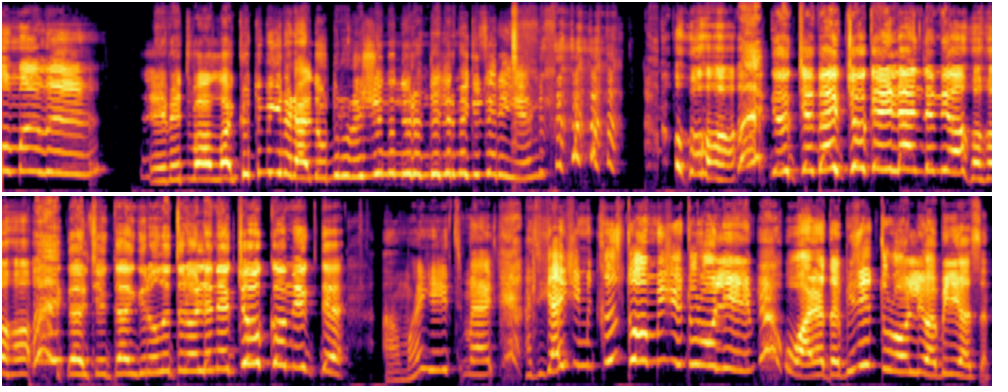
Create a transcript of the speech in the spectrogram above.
olmalı. Evet vallahi kötü bir gün herhalde oradan ışınlanıyorum delirmek üzereyim. Gökçe ben çok eğlendim ya. Gerçekten Gürol'u trollemek çok komikti. Ama yetmez. Hadi gel şimdi kız Tombiş'i trolleyelim. O arada bizi trollüyor biliyorsun.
